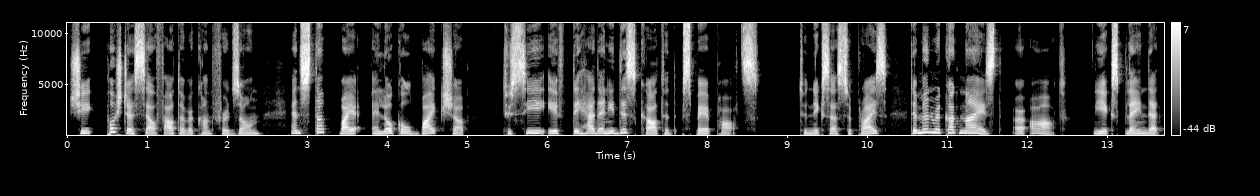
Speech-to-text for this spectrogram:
she pushed herself out of her comfort zone and stopped by a local bike shop to see if they had any discarded spare parts. To Nixa's surprise, the man recognized her art. He explained that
